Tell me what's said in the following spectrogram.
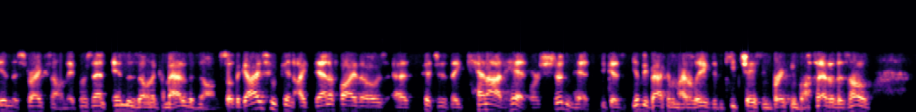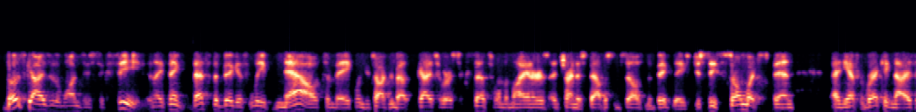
in the strike zone. They present in the zone and come out of the zone. So the guys who can identify those as pitches they cannot hit or shouldn't hit, because you'll be back in the minor leagues if you keep chasing breaking balls out of the zone those guys are the ones who succeed. And I think that's the biggest leap now to make when you're talking about guys who are successful in the minors and trying to establish themselves in the big leagues. You see so much spin, and you have to recognize,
